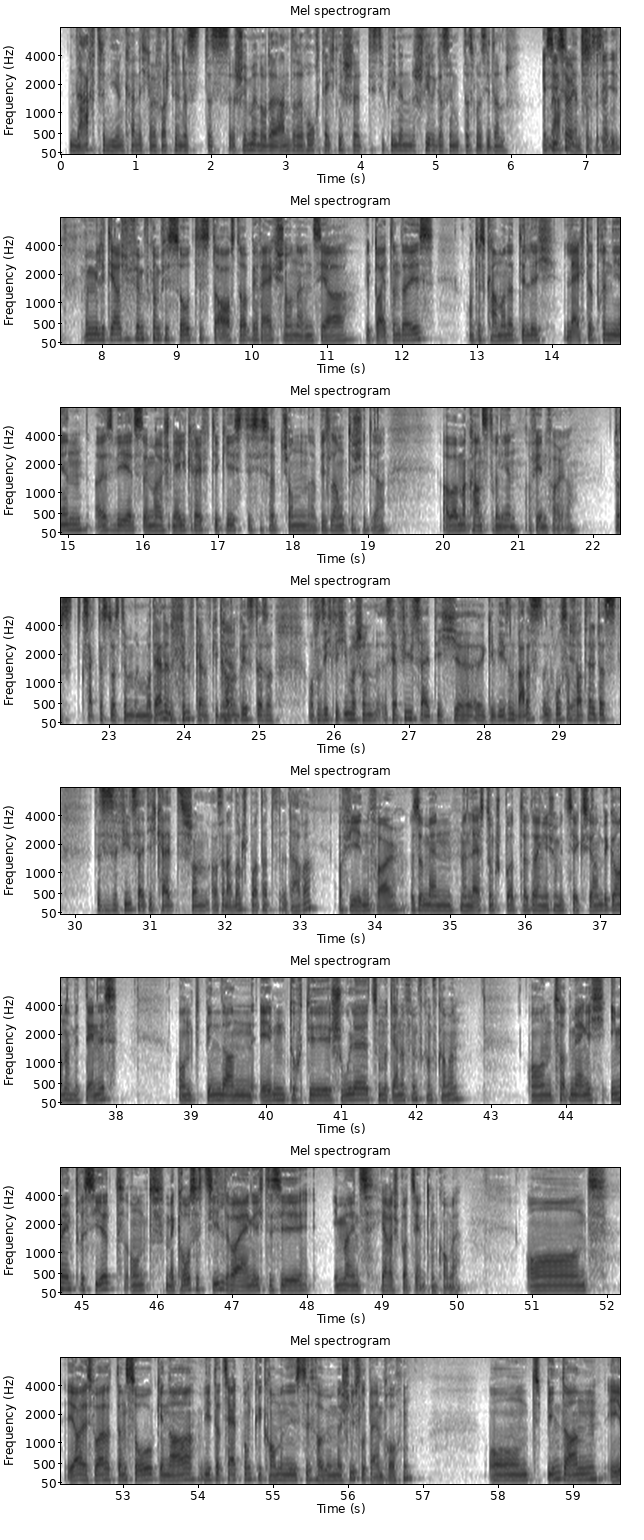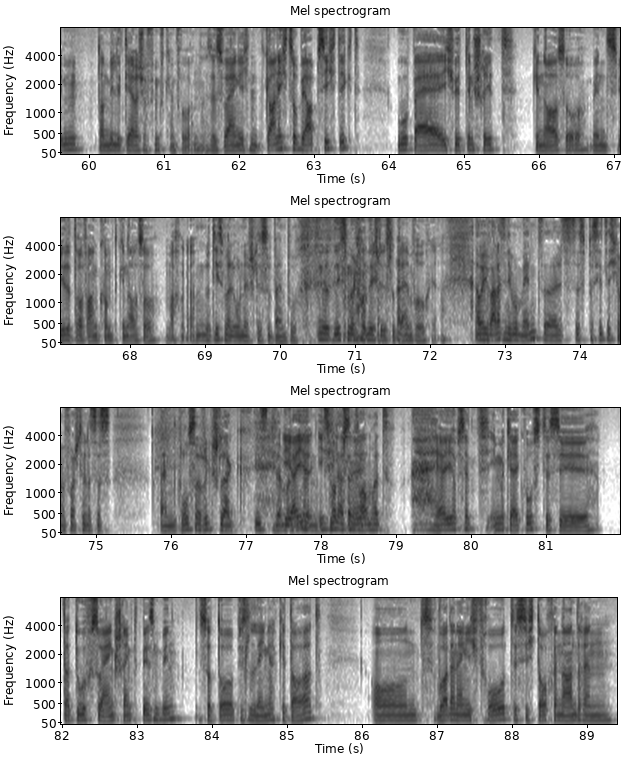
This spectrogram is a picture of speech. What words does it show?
nachtrainieren kann. Ich kann mir vorstellen, dass das Schwimmen oder andere hochtechnische Disziplinen schwieriger sind, dass man sie dann es ist halt, sozusagen. beim militärischen Fünfkampf ist so, dass der Ausdauerbereich schon ein sehr bedeutender ist. Und das kann man natürlich leichter trainieren, als wie jetzt, wenn man schnellkräftig ist. Das ist halt schon ein bisschen ein Unterschied, ja. Aber man kann es trainieren, auf jeden Fall, ja du hast gesagt, dass du aus dem modernen Fünfkampf gekommen ja. bist, also offensichtlich immer schon sehr vielseitig äh, gewesen. War das ein großer ja. Vorteil, dass, dass diese Vielseitigkeit schon aus einer anderen Sportart äh, da war? Auf jeden Fall. Also mein, mein Leistungssport hat eigentlich schon mit sechs Jahren begonnen, mit Tennis. Und bin dann eben durch die Schule zum modernen Fünfkampf gekommen. Und hat mich eigentlich immer interessiert. Und mein großes Ziel war eigentlich, dass ich immer ins Heeressportzentrum komme. Und ja, es war dann so genau, wie der Zeitpunkt gekommen ist, das habe ich mein Schlüsselbein gebrochen und bin dann eben dann militärischer Fünfkämpfer geworden. Also es war eigentlich gar nicht so beabsichtigt, wobei ich würde den Schritt genauso, wenn es wieder drauf ankommt, genauso machen. Ja. Nur diesmal ohne Schlüsselbeinbruch. Nur diesmal ohne Schlüsselbeinbruch, ja. Aber wie war das in dem Moment, als das passiert ist? Ich kann mir vorstellen, dass das ein großer Rückschlag ist, wenn man Ja, ich- ein Ziel hat, einen Traum hat. Ja, ich habe es nicht immer gleich gewusst, dass ich dadurch so eingeschränkt gewesen bin. Es hat da ein bisschen länger gedauert und war dann eigentlich froh, dass ich doch einen anderen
